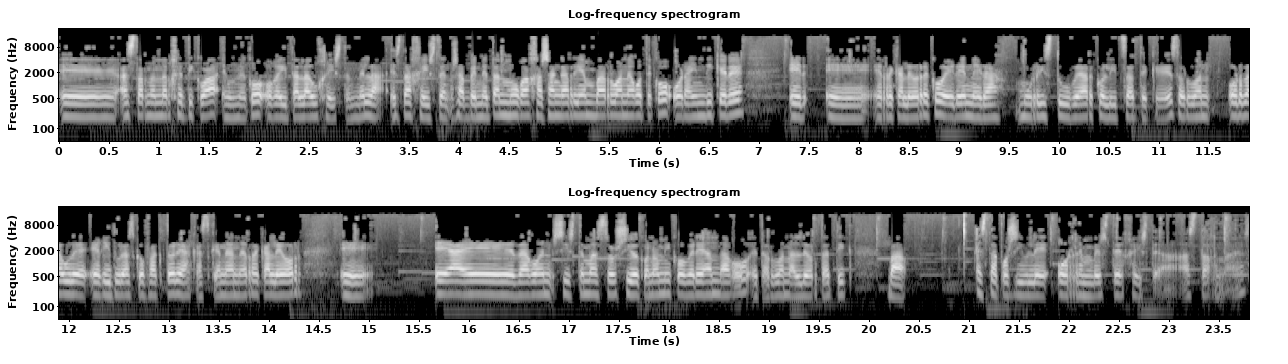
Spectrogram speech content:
e, aztarna energetikoa euneko hogeita lau geisten dela. Ez da geisten, osea, benetan muga jasangarrien barruan egoteko, oraindik ere er, e, errekale horreko erenera murriztu beharko litzateke, ez? Orduan, hor daude egiturazko faktoreak, azkenean errekale hor e, EAE dagoen sistema sozioekonomiko berean dago, eta orduan alde hortatik, ba, ez da posible horren beste jaistea aztarna, ez?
